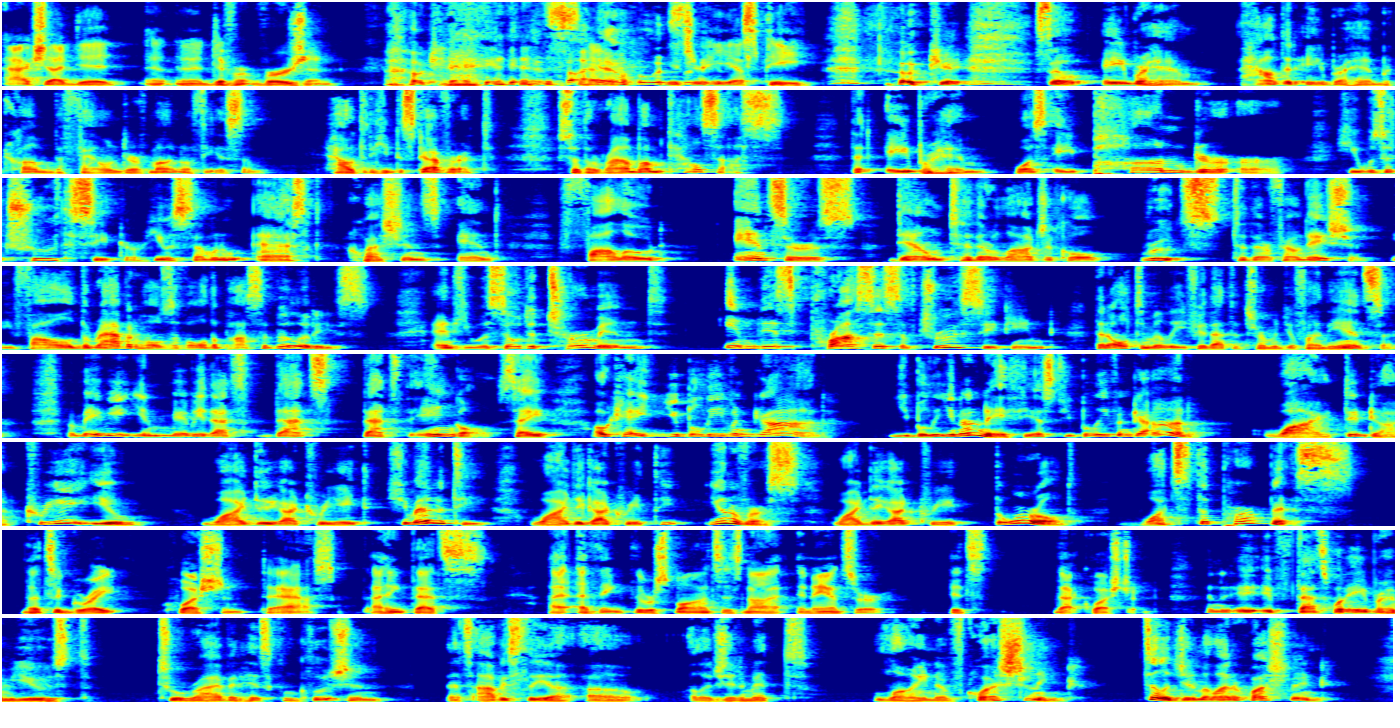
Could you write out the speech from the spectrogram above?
Actually, I did in, in a different version. Okay. so it's your ESP. Okay. So Abraham, how did Abraham become the founder of monotheism? How did he discover it? So the Rambam tells us that Abraham was a ponderer. He was a truth seeker. He was someone who asked questions and followed answers down to their logical roots to their foundation. He followed the rabbit holes of all the possibilities. And he was so determined in this process of truth seeking that ultimately, if you're that determined, you'll find the answer. But maybe, you know, maybe that's, that's, that's the angle. Say, okay, you believe in God. You believe, you're not an atheist. You believe in God. Why did God create you? Why did God create humanity? Why did God create the universe? Why did God create the world? What's the purpose? That's a great question to ask. I think that's, I, I think the response is not an answer. It's that question. And if that's what Abraham used to arrive at his conclusion, that's obviously a, a, a legitimate line of questioning. It's a legitimate line of questioning,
